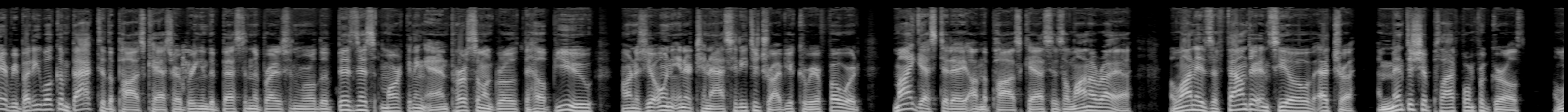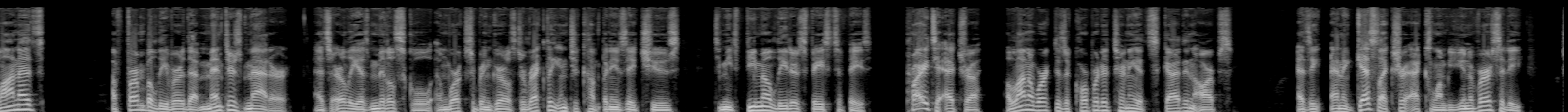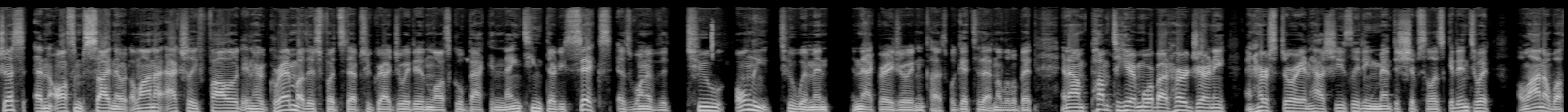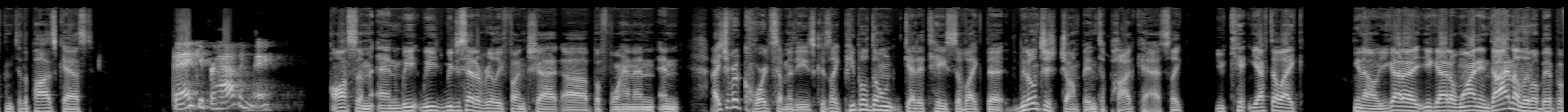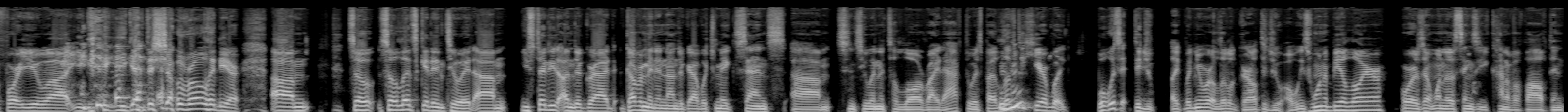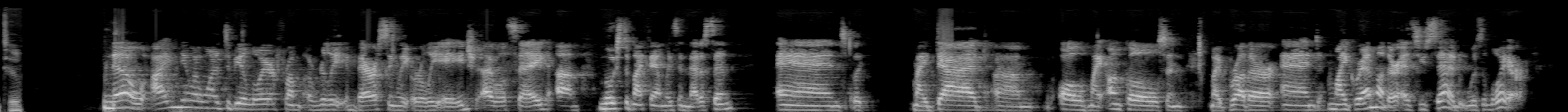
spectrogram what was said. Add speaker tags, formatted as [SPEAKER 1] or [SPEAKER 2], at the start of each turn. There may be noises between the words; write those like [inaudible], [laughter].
[SPEAKER 1] Hey, everybody, welcome back to the podcast where I bring in the best and the brightest in the world of business, marketing, and personal growth to help you harness your own inner tenacity to drive your career forward. My guest today on the podcast is Illana Raia. Illana is the founder and CEO of Être, a mentorship platform for girls. Illana's a firm believer that mentors matter as early as middle school and works to bring girls directly into companies they choose to meet female leaders face to face. Prior to Être, Illana worked as a corporate attorney at Skadden Arps as a, and a guest lecturer at Columbia University. Just an awesome side note, Illana actually followed in her grandmother's footsteps, who graduated in law school back in 1936 as one of the two, only two women in that graduating class. We'll get to that in a little bit. And I'm pumped to hear more about her journey and her story and how she's leading mentorship. So let's get into it. Illana, welcome to the podcast.
[SPEAKER 2] Thank you for having me.
[SPEAKER 1] Awesome. And we we we just had a really fun chat uh beforehand and and I should record some of these cuz like people don't get a taste of like the we don't just jump into podcasts. Like you can't you have to like you know, you got to you got to wine and dine a little bit before you uh [laughs] you, you get the show rolling here. Um so so let's get into it. Um you studied undergrad government in undergrad which makes sense um since you went into law right afterwards. But I'd love mm-hmm. to hear what what was it? Did you like when you were a little girl? Did you always want to be a lawyer, or is that one of those things that you kind of evolved into?
[SPEAKER 2] No, I knew I wanted to be a lawyer from a really embarrassingly early age, I will say. Um, most of my family's in medicine, and like my dad, um, all of my uncles, and my brother, and my grandmother, as you said, was a lawyer.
